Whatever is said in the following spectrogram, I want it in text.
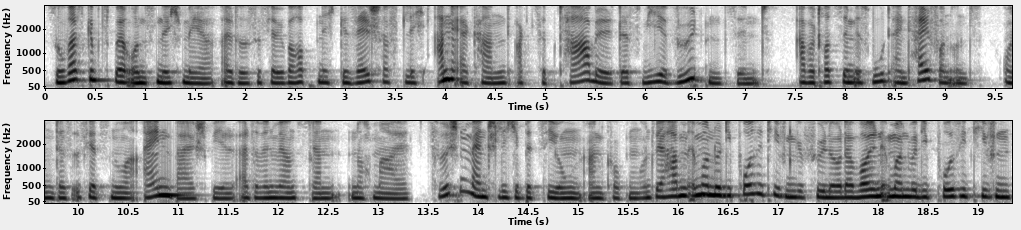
Sowas gibt's bei uns nicht mehr. Also es ist ja überhaupt nicht gesellschaftlich anerkannt, akzeptabel, dass wir wütend sind. Aber trotzdem ist Wut ein Teil von uns. Und das ist jetzt nur ein Beispiel. Also wenn wir uns dann nochmal zwischenmenschliche Beziehungen angucken und wir haben immer nur die positiven Gefühle oder wollen immer nur die positiven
